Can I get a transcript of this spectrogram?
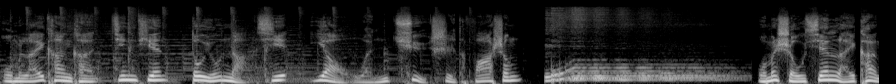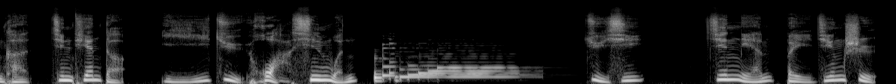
我们来看看今天都有哪些要闻趣事的发生。我们首先来看看今天的一句话新闻。据悉，今年北京市。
